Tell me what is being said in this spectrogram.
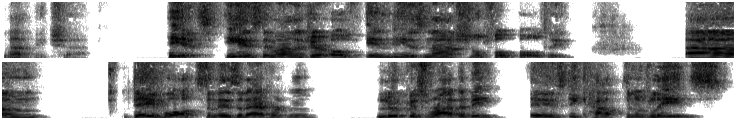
Let me check. He is. He is the manager of India's national football team. Um, Dave Watson is at Everton. Lucas Radebe is the captain of Leeds.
